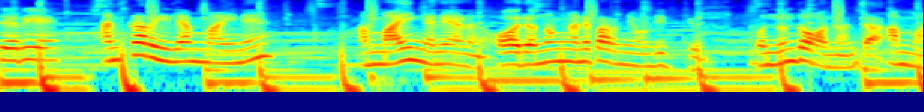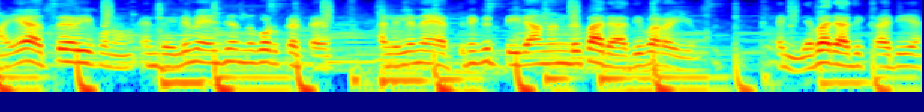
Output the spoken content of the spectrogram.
ചെറിയ അനക്കറിയില്ല അമ്മായിനെ? അമ്മായി ഇങ്ങനെയാണ്. ഓരോന്നും ഇങ്ങനെ പറഞ്ഞുകൊണ്ടിരിക്കും ഒന്നും തോന്നണ്ട. അമ്മായി അകത്ത് എറിയിക്കണു എന്തെങ്കിലും വേഗം ചെന്ന് കൊടുക്കട്ടെ. അല്ലെങ്കിൽ നേരത്തിന് കിട്ടിയില്ല എന്നുണ്ട് പരാതി പറയും. വലിയ പരാതിക്കാരിയാ.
